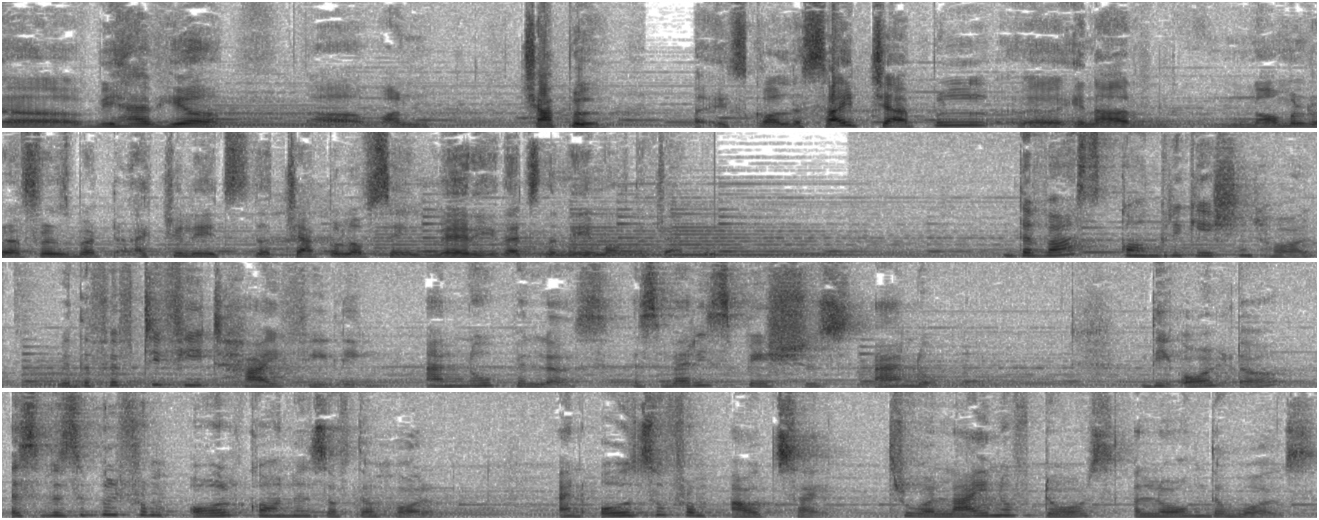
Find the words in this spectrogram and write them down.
uh, we have here uh, one chapel. Uh, It's called the side chapel uh, in our normal reference, but actually it's the chapel of Saint Mary. That's the name of the chapel. The vast congregation hall, with the 50 feet high ceiling and no pillars, is very spacious and open. The altar is visible from all corners of the hall and also from outside through a line of doors along the walls.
